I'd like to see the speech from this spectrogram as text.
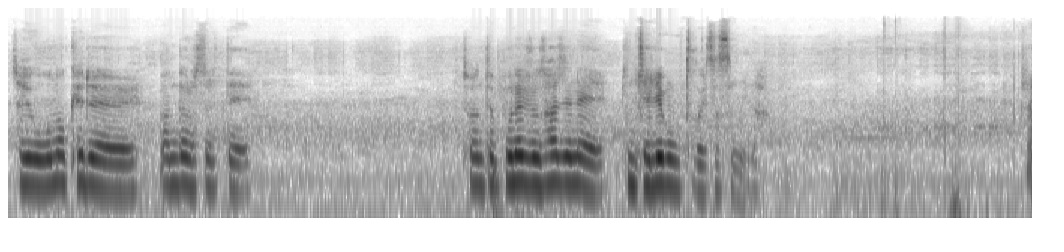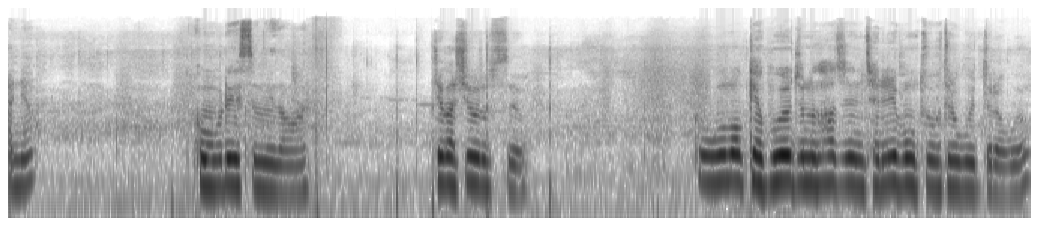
저희 오너케를 만들었을 때 저한테 보내준 사진에 빈 젤리 봉투가 있었습니다. 아니요? 그건 모르겠습니다만 제가 지워줬어요. 그 오너케 보여주는 사진 젤리 봉투 들고 있더라고요.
